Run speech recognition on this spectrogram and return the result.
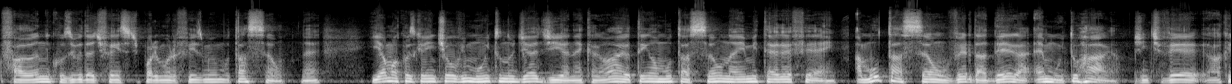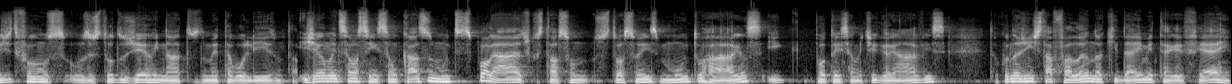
falando inclusive da diferença de polimorfismo e mutação, né? E é uma coisa que a gente ouve muito no dia a dia, né, cara? Ah, eu tenho uma mutação na MTLFR. A mutação verdadeira é muito rara. A gente vê, acredito que foram os, os estudos de erro inatos do metabolismo tal. E geralmente são assim, são casos muito esporádicos, tal, são situações muito raras e potencialmente graves. Então, quando a gente está falando aqui da MTLFR,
